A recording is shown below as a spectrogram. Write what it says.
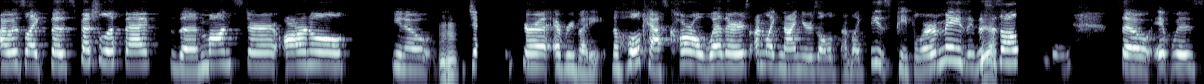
i was like the special effects the monster arnold you know mm-hmm. Ventura, everybody, the whole cast, Carl Weathers. I'm like nine years old. I'm like, these people are amazing. This yeah. is all. Amazing. So it was.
